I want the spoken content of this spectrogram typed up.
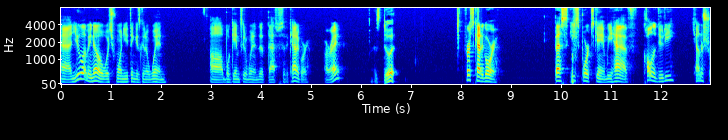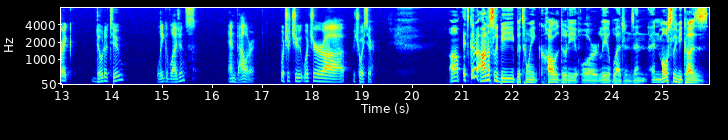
and you let me know which one you think is going to win. Uh, what game's going to win in that- specific category? All right. Let's do it. First category, best esports game. We have Call of Duty, Counter Strike, Dota 2, League of Legends, and Valorant. What's your choo- What's your uh, your choice here? Um, it's gonna honestly be between Call of Duty or League of Legends, and and mostly because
